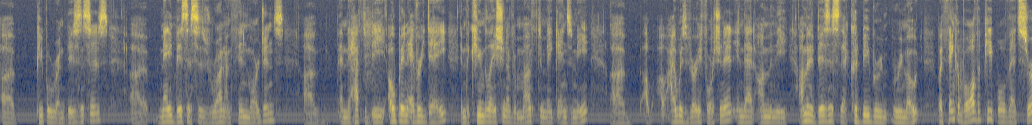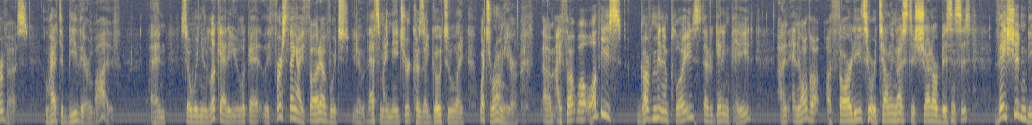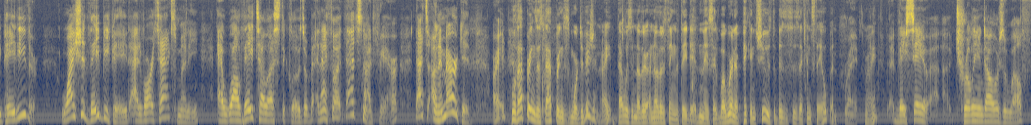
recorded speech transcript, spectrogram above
uh, people run businesses. Uh, many businesses run on thin margins. Uh, and they have to be open every day in the accumulation of a month to make ends meet. I, I, was very fortunate in that I'm in the I'm in a business that could be re- remote, but think of all the people that serve us who had to be there live, and so when you look at it, you look at the first thing I thought of, which you know that's my nature because I go to like what's wrong here. Um, I thought, well, all these government employees that are getting paid and, and all the authorities who are telling us to shut our businesses, they shouldn't be paid either. Why should they be paid out of our tax money and while they tell us to close our and I thought that's not fair. That's un-American. Right. Well, that brings us that brings us more division, right? That was another another thing that they did, and they said, "Well, we're going to pick and choose the businesses that can stay open." Right. Right. They say a, a trillion dollars of wealth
